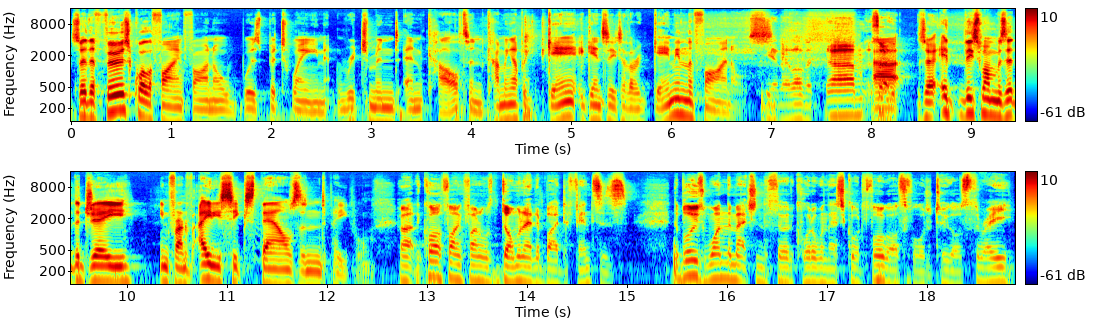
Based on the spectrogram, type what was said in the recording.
So, the first qualifying final was between Richmond and Carlton, coming up again against each other again in the finals. Yeah, they love it. Um, so, Uh, so it, this one was at the G in front of 86,000 people. all right, the qualifying final was dominated by defences. The Blues won the match in the third quarter when they scored four goals four to two goals three.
